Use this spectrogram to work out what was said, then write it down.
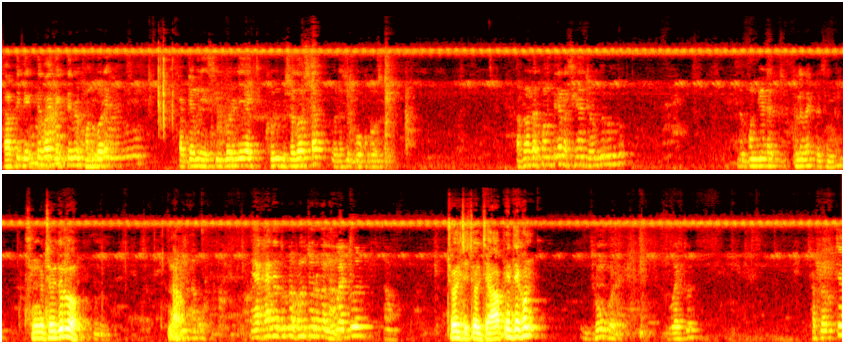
সাপটি দেখতে পাই দেখতে পেয়ে ফোন করে। সাপটি আমি রিসিভ করে নিয়ে যাচ্ছি খুবই বিষধর সাপ ওটা হচ্ছে গোখরো সাপ। আপনাদের ফোন থেকে একটা সিঙ্গা ছবি তুলুন তো। ফোন দিয়ে এটা খুলে রাখতে সিঙ্গা। সিঙ্গেল ছবি তুলবো? না। এক হাতে দুটো ফোন চলবে না। চলছে চলছে। আপনি দেখুন। ঝুম করে। তুল। সাপটা হচ্ছে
